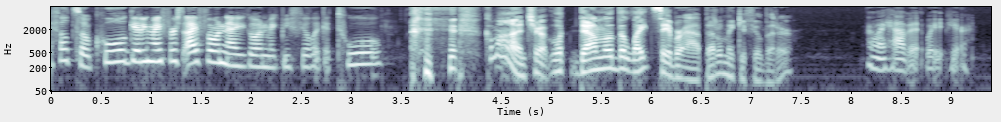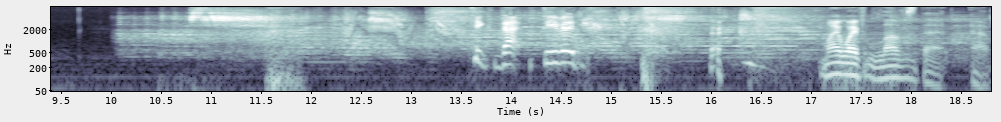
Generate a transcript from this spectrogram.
I felt so cool getting my first iPhone. Now you go and make me feel like a tool. Come on, check Look, download the Lightsaber app. That'll make you feel better. Oh, I have it. Wait here. Take that, David. My wife loves that. App.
